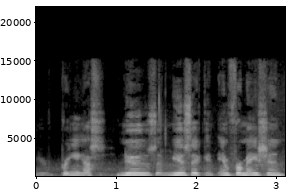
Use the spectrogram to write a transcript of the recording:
you're bringing us news and music and information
